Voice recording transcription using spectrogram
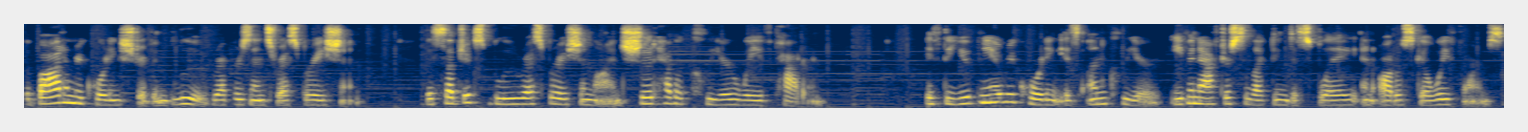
The bottom recording strip in blue represents respiration, the subject's blue respiration line should have a clear wave pattern. If the eupnea recording is unclear, even after selecting display and autoscale waveforms,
